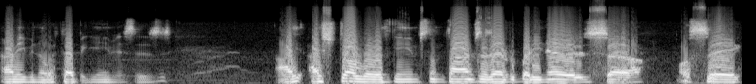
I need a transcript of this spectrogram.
I don't even know what type of game this is. I, I struggle with games sometimes, as everybody knows, so we'll see.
